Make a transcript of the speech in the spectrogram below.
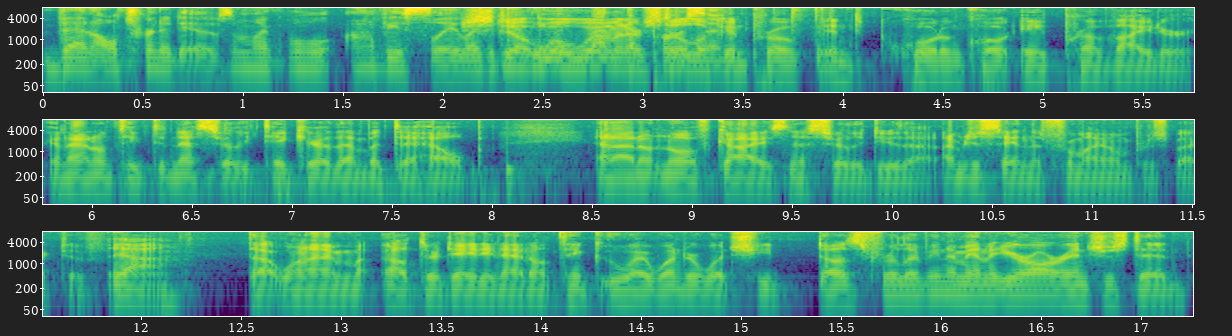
than alternatives. I'm like, well, obviously, like still, well, women are still person- looking pro, in quote unquote a provider, and I don't think to necessarily take care of them, but to help. And I don't know if guys necessarily do that. I'm just saying this from my own perspective. Yeah. That when I'm out there dating, I don't think, ooh, I wonder what she does for a living. I mean, you're all interested,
